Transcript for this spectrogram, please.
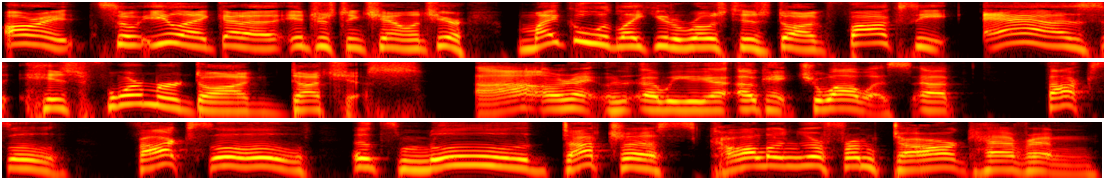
All right, so Eli got an interesting challenge here. Michael would like you to roast his dog Foxy as his former dog Duchess. Ah, all right. Uh, we uh, okay. Chihuahuas. Uh, Foxy, Foxy, it's me, Duchess, calling you from dog heaven,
